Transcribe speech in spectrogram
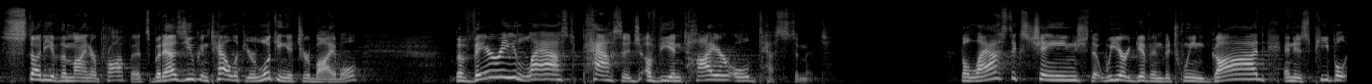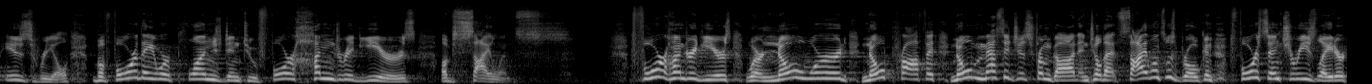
study of the minor prophets, but as you can tell if you're looking at your Bible, the very last passage of the entire Old Testament. The last exchange that we are given between God and his people Israel before they were plunged into 400 years of silence. 400 years where no word, no prophet, no messages from God until that silence was broken four centuries later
